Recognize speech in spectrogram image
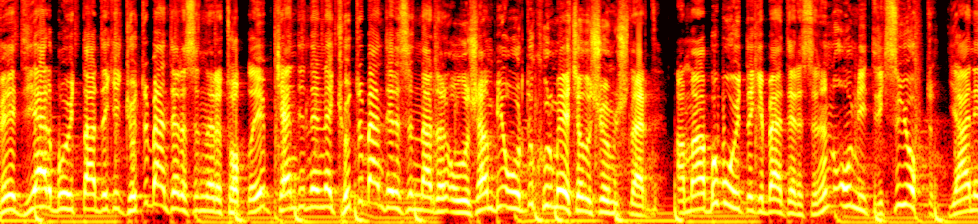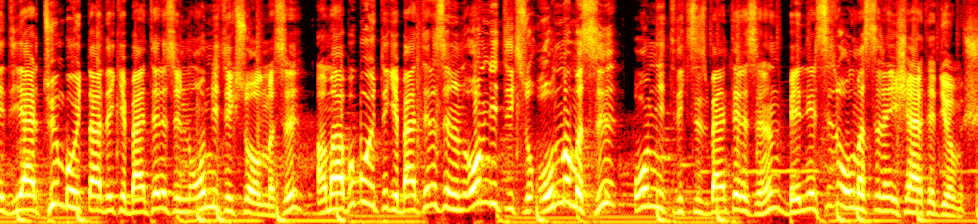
ve diğer boyutlardaki kötü benterisonları toplayıp kendilerine kötü benterisonlardan oluşan bir ordu kurmaya çalışıyormuşlardı. Ama bu boyuttaki benterisonun Omnitrix'i yoktu. Yani diğer tüm boyutlardaki benterisonun Omnitrix'i olması ama bu boyuttaki benterisonun Omnitrix'i olmaması Omnitrix'siz benterisonun belirsiz olmasına işaret ediyormuş.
